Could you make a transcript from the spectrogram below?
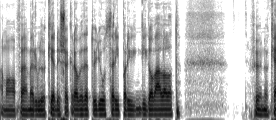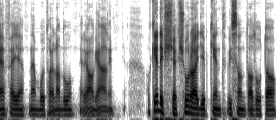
ám a felmerülő kérdésekre a vezető gyógyszeripari gigavállalat főnöke, feje nem volt hajlandó reagálni. A kérdések sora egyébként viszont azóta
